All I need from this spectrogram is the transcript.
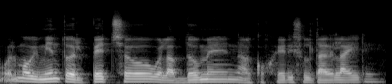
O el movimiento del pecho o el abdomen al coger y soltar el aire.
